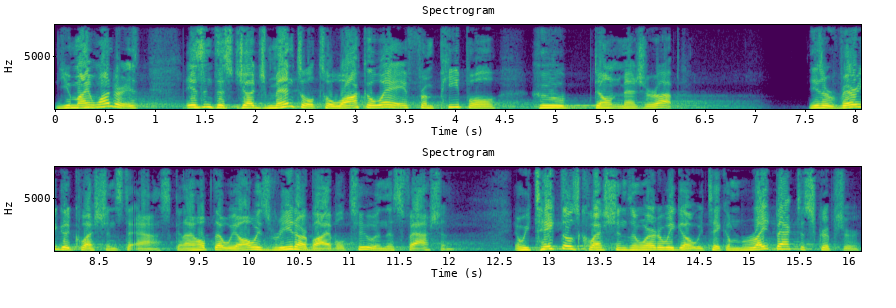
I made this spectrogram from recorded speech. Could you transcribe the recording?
You might wonder, isn't this judgmental to walk away from people who don't measure up? These are very good questions to ask, and I hope that we always read our Bible too in this fashion. And we take those questions, and where do we go? We take them right back to Scripture,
